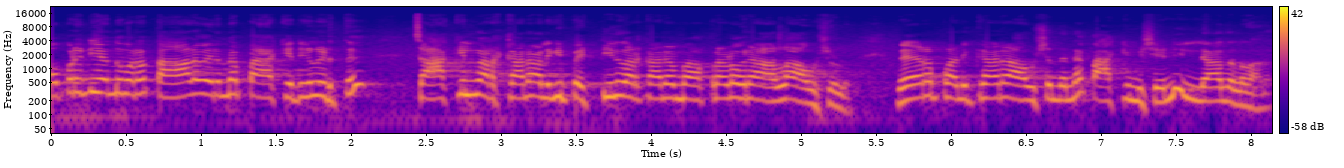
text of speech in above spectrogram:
ഓപ്പറേറ്റ് ചെയ്യാന്ന് പറഞ്ഞാൽ താഴെ വരുന്ന പാക്കറ്റുകൾ എടുത്ത് ചാക്കിൽ നടക്കാനോ അല്ലെങ്കിൽ പെട്ടിയിൽ നടക്കാനോ മാത്രമാണ് ഒരാളുടെ ആവശ്യമുള്ളൂ. വേറെ പണിക്കാരുടെ ആവശ്യം തന്നെ പാക്കിംഗ് മെഷീനിൽ ഇല്ല എന്നുള്ളതാണ്.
